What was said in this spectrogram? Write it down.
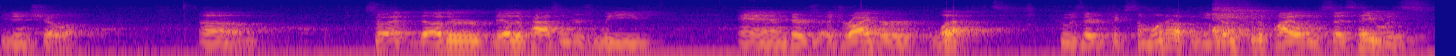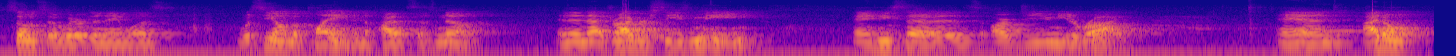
He didn't show up. Um, so the other the other passengers leave, and there's a driver left who was there to pick someone up, and he goes to the pilot and says, "Hey, was so and so, whatever the name was, was he on the plane?" And the pilot says, "No." And then that driver sees me, and he says, "Do you need a ride?" And I don't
